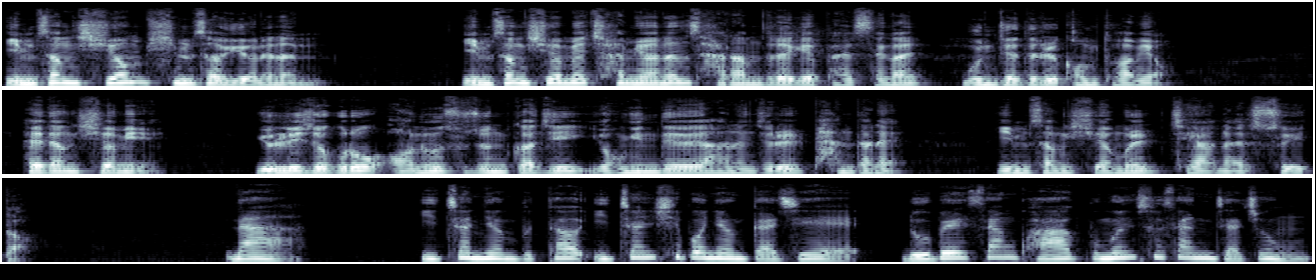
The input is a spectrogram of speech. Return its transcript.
임상시험 심사위원회는 임상시험에 참여하는 사람들에게 발생할 문제들을 검토하며 해당 시험이 윤리적으로 어느 수준까지 용인되어야 하는지를 판단해 임상시험을 제한할 수 있다. 나 2000년부터 2015년까지의 노벨상 과학 부문 수상자 중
